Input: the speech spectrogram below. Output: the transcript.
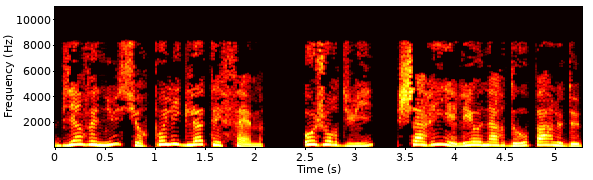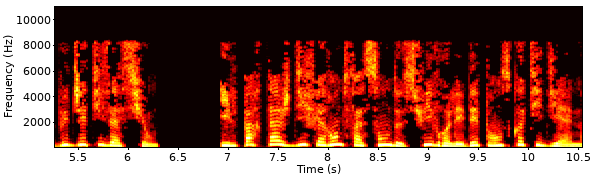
Bienvenue sur Polyglotte FM. Aujourd'hui, Chari et Leonardo parlent de budgétisation. Ils partagent différentes façons de suivre les dépenses quotidiennes.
